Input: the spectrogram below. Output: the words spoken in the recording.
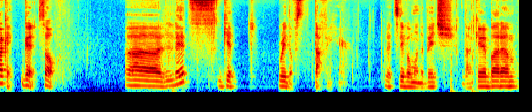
Okay, good, so... Uh, let's get rid of stuff in here. Let's leave them on the beach, don't care about them.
